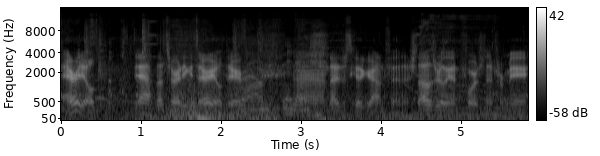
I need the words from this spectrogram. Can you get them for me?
aerialed. Yeah, that's right, he gets aerialed here. And I just get a ground finish. That was really unfortunate for me.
